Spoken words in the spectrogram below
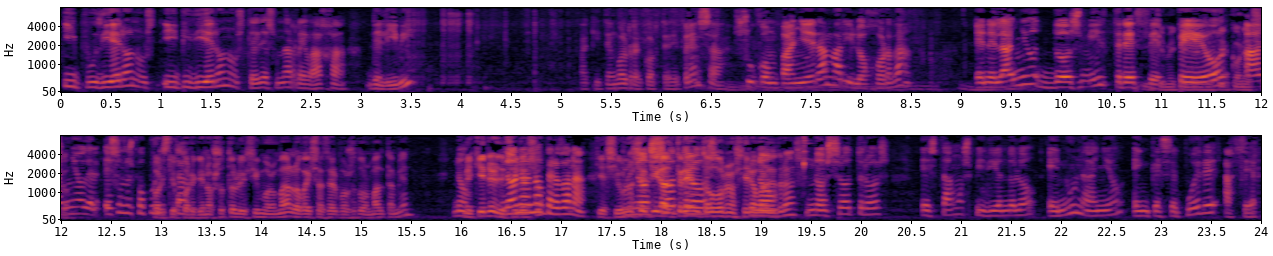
y pudieron y pidieron ustedes una rebaja del IBI? Aquí tengo el recorte de prensa. Su compañera Marilo Jorda en el año 2013, ¿Qué me quieres peor eso? año del eso no es Porque, populista. porque nosotros lo hicimos mal, ¿lo vais a hacer vosotros mal también? No. ¿Me quieres decir no, no, eso? no, perdona. Que si uno se tira al tren, Nosotros- todos nos tiramos no, detrás. Nosotros estamos pidiéndolo en un año en que se puede hacer.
